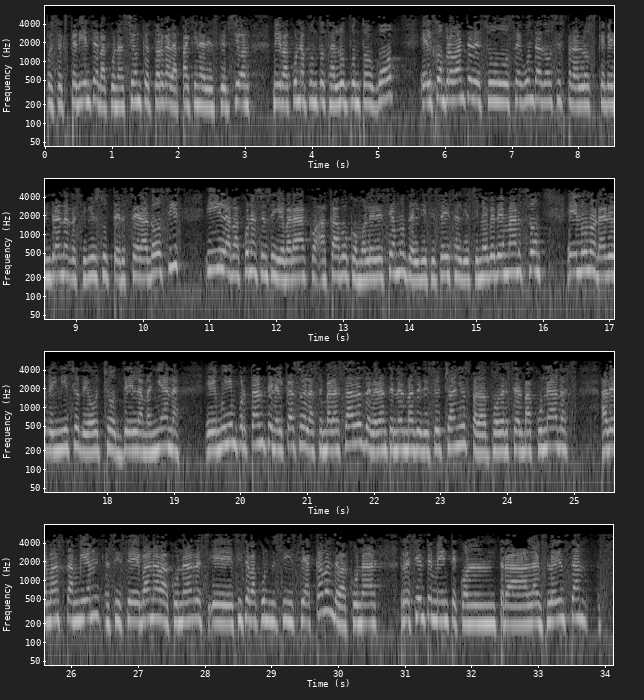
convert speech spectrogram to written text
pues expediente de vacunación que otorga la página de inscripción mivacuna.salud.gov, el comprobante de su segunda dosis para los que vendrán a recibir su tercera dosis y la vacunación se llevará a cabo, como le decíamos, del 16 al 19 de marzo en un horario de inicio de 8 de la mañana. Eh, muy importante, en el caso de las embarazadas, deberán tener más de 18 años para poder ser vacunadas. Además, también, si se van a vacunar, eh, si, se si se acaban de vacunar recientemente contra la influenza,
